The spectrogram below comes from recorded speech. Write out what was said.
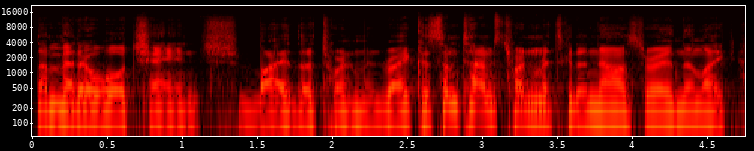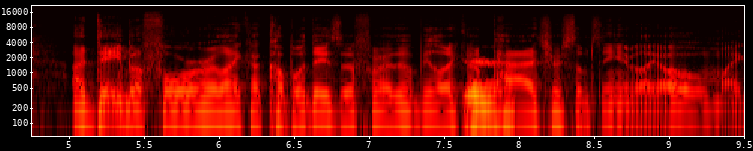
the meta will change by the tournament, right? Because sometimes tournaments get announced, right, and then like a day before or like a couple of days before, there'll be like yeah. a patch or something, and like, oh my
